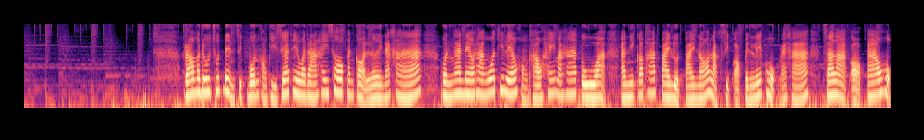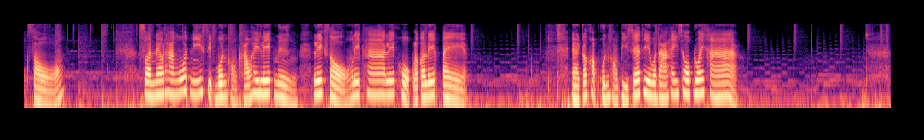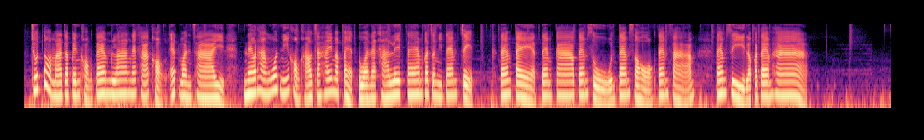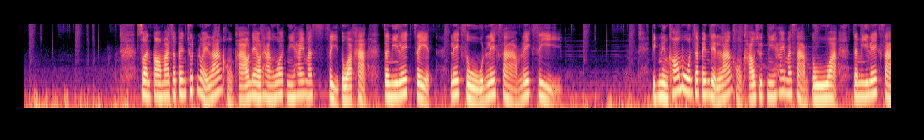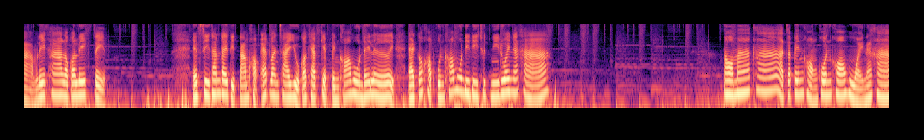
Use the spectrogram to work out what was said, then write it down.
เรามาดูชุดเด่น 10 บนของผีเสื้อเทวดาให้โชคกันก่อนเลยนะคะ ผลงานแนวทางงวดที่แล้วของเขาให้มา 5 ตัว อันนี้ก็พลาดไปหลุดไปเนาะหลัก 10 ออกเป็นเลข 6 นะคะ สลากออก 962ส่วนแนวทางงวดนี้ 10 บนของเขาให้เลข 1 เลข 2 เลข 5 เลข 6 แล้วก็เลข 8 แอดก็ขอบคุณของผีเสื้อเทวดาให้โชคด้วยค่ะ ชุดต่อมาจะเป็นของแต้มล่างนะคะของแอดวันชัยแนวทางงวดนี้ของเขาจะให้มา 8 ตัวนะคะ เลขแต้มก็จะมีแต้ม 7 แต้ม 8 แต้ม 9 แต้ม 0 แต้ม 2 แต้ม 3 แต้ม 4 แล้วก็แต้ม 5ส่วนต่อมาจะเป็นชุดหน่วยล่างของเขาแนวทางงวดนี้ให้มา 4 ตัวค่ะ จะมีเลข 7 เลข 0 เลข 3 เลข 4 อีกหนึ่งข้อมูลจะเป็นเด่นล่างของเขาชุดนี้ให้มา 3 ตัว จะมีเลข 3 เลข 5 แล้วก็เลข 7 FC ท่านใดติดตามของแอดวันชัยอยู่ก็แคปเก็บเป็นข้อมูลได้เลย แอดก็ขอบคุณข้อมูลดีๆ ชุดนี้ด้วยนะคะ ต่อมาค่ะ จะเป็นของคนคอหวยนะคะ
